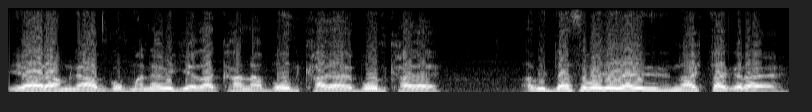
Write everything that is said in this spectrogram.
यार हमने आपको मना भी किया था खाना बहुत खाया है बहुत खाया है। अभी दस बजे गए थे नाश्ता कराया है।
